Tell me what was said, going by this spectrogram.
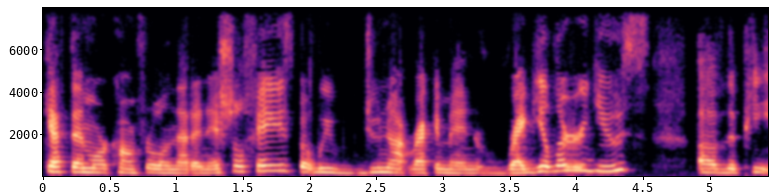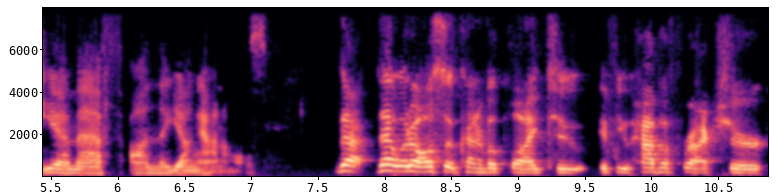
get them more comfortable in that initial phase, but we do not recommend regular use of the PEMF on the young animals. that that would also kind of apply to if you have a fracture,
